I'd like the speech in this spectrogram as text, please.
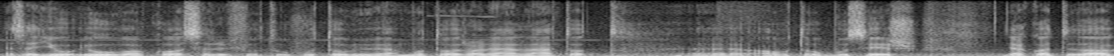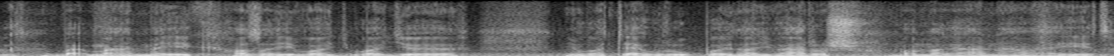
ez egy jó, jóval korszerű futó, futóművel, motorral ellátott autóbusz, és gyakorlatilag bármelyik hazai vagy, vagy nyugat-európai nagyvárosban megállná a helyét.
